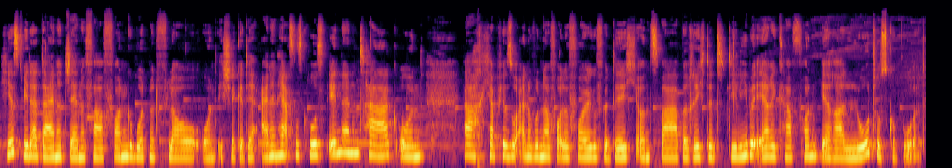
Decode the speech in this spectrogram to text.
Hier ist wieder deine Jennifer von Geburt mit Flow und ich schicke dir einen Herzensgruß in deinen Tag und ach, ich habe hier so eine wundervolle Folge für dich und zwar berichtet die liebe Erika von ihrer Lotusgeburt.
